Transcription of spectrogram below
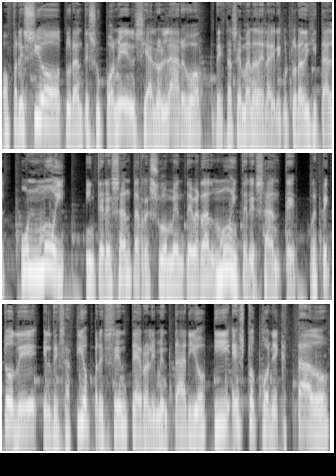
ofreció durante su ponencia a lo largo de esta Semana de la Agricultura Digital un muy interesante resumen, de verdad muy interesante, respecto del el desafío presente agroalimentario y esto conectado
